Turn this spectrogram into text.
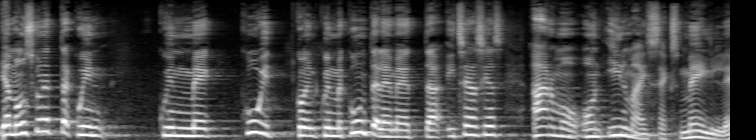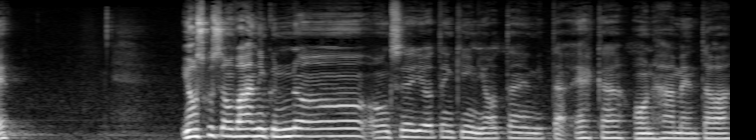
Ja mä uskon, että kun, kun, me, kun, kun me kuuntelemme, että itse asiassa armo on ilmaiseksi meille – Joskus on vähän niin kuin, no, onko se jotenkin jotain, mitä ehkä on hämmentävä.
